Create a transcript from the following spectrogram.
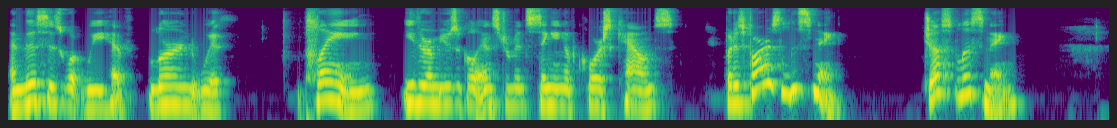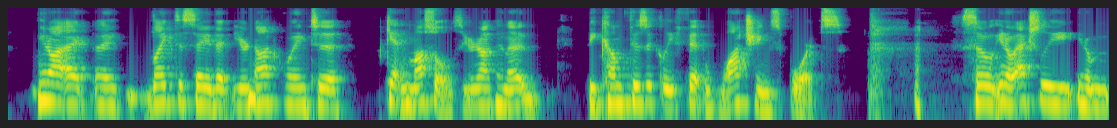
And this is what we have learned with playing either a musical instrument, singing, of course, counts. But as far as listening, just listening, you know, I, I like to say that you're not going to get muscles. You're not going to become physically fit watching sports. so, you know, actually, you know,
